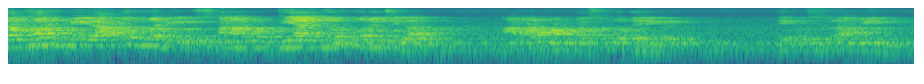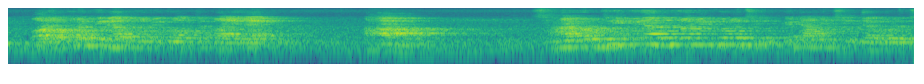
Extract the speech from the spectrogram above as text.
যখন মিরাতুল নবী করেছিলাম আমার মামলা শুরু হয়ে গেল। এই বছর আমি বড় করে করতে পারি না হ্যাঁ সানাবর দিয়ে এটা আমি চিন্তা করেছি।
